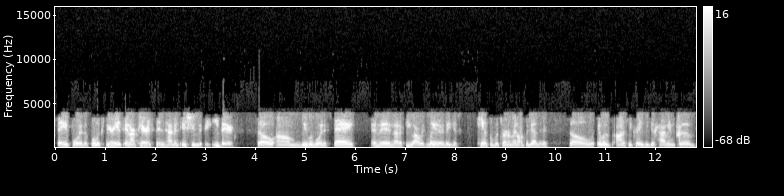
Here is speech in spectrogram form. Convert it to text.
stay for the full experience and our parents didn't have an issue with it either. So um we were going to stay and then not a few hours later they just canceled the tournament altogether. So it was honestly crazy just having to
